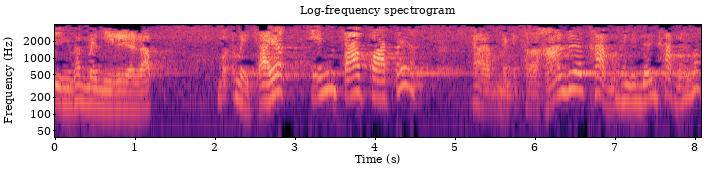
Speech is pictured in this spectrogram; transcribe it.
จริงท่านไม่มีเรือรับไม่ใช่อะเองตาฝาดไปถ้ามันหาเรือข้ามมันจะเดินข้ามมันวะ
